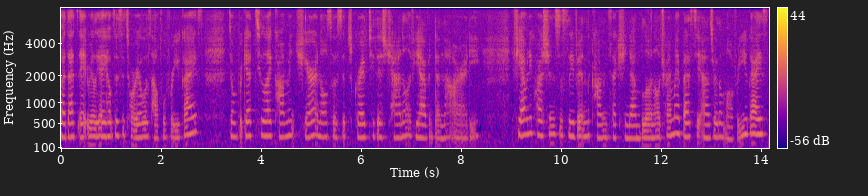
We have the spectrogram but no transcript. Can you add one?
But that's it really. I hope this tutorial was helpful for you guys. Don't forget to like, comment, share, and also subscribe to this channel if you haven't done that already. If you have any questions, just leave it in the comment section down below and I'll try my best to answer them all for you guys.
